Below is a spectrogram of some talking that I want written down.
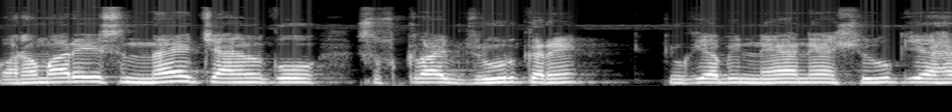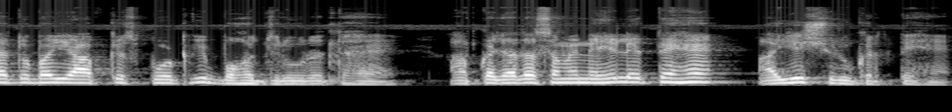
और हमारे इस नए चैनल को सब्सक्राइब ज़रूर करें। क्योंकि अभी नया नया शुरू किया है तो भाई आपके सपोर्ट की बहुत ज़रूरत है। आपका ज़्यादा समय नहीं लेते हैं, आइए शुरू करते हैं।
